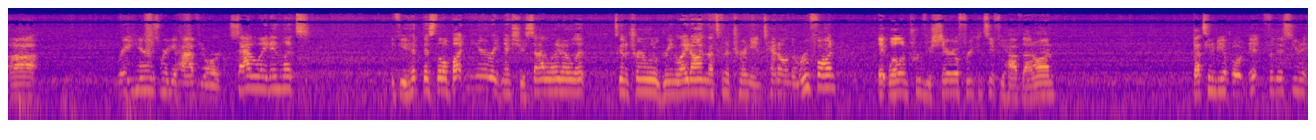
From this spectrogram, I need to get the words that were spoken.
Uh, right here is where you have your satellite inlets. If you hit this little button here right next to your satellite outlet, it's going to turn a little green light on. That's going to turn the antenna on the roof on. It will improve your stereo frequency if you have that on. That's going to be about it for this unit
